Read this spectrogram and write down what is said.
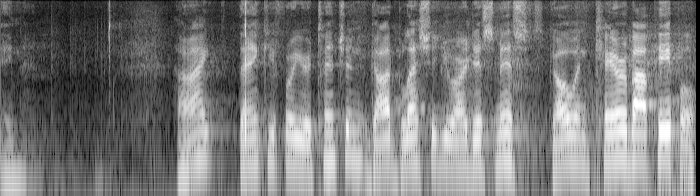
Amen. All right. Thank you for your attention. God bless you. You are dismissed. Go and care about people.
